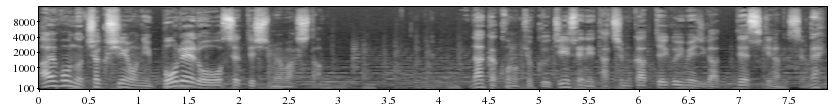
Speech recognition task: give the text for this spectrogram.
iPhone の着信音にボレロを設定してみました。なんかこの曲人生に立ち向かっていくイメージがあって好きなんですよね。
